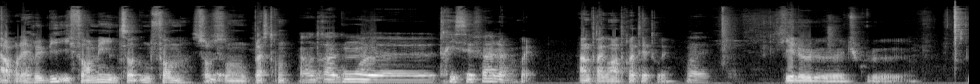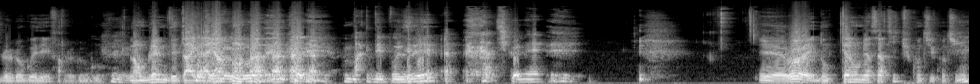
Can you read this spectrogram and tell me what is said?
Alors, les rubis, ils formaient une, sorte, une forme sur son plastron. un dragon euh, tricéphale, Un dragon à trois têtes, ouais. ouais. Qui est le, le du coup, le, le logo des, enfin, le logo, Le- l'emblème des Targaryens. Marque déposée, tu connais. Et euh, ouais, ouais, donc tellement bien sorti, tu continues, continues.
